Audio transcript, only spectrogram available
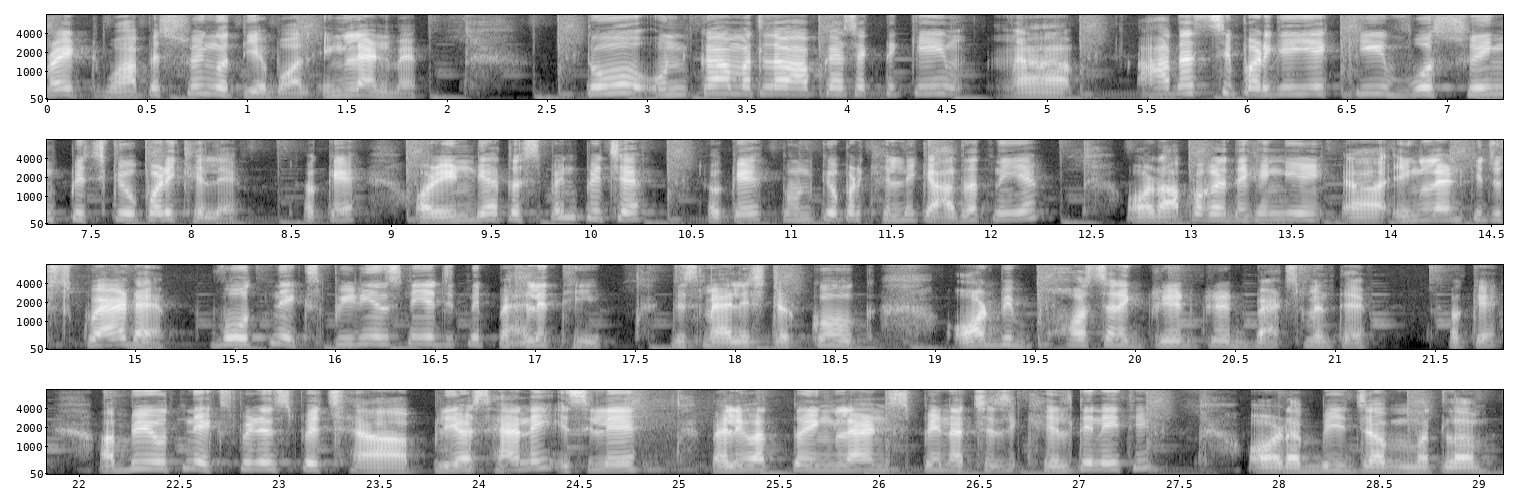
राइट? वहाँ पे स्विंग होती है बॉल इंग्लैंड में। तो उनका मतलब आप कह सकते कि आदत सी पड़ गई है कि वो स्विंग पिच के ऊपर ही खेले ओके और इंडिया तो स्पिन पिच है ओके तो उनके ऊपर खेलने की आदत नहीं है। और आप अगर देखेंगे इंग्लैंड की जो स्क्वाड है वो उतनी एक्सपीरियंस नहीं है जितनी पहले थी जिसमें एलिस्टर कुक और भी बहुत सारे ग्रेट ग्रेट बैट्समैन थे। ओके। अभी उतनी एक्सपीरियंस पिच प्लेयर्स है नहीं, इसलिए पहली बात तो इंग्लैंड, स्पिन अच्छे से खेलती नहीं थी। और अभी जब मतलब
